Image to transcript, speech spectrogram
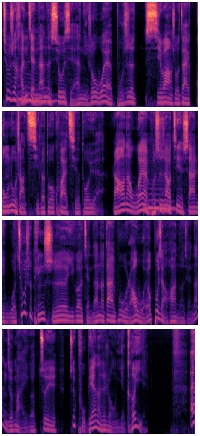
就是很简单的休闲，你说我也不是希望说在公路上骑得多快，骑得多远，然后呢，我也不是要进山里，我就是平时一个简单的代步，然后我又不想花很多钱，那你就买一个最最普遍的这种也可以。哎，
